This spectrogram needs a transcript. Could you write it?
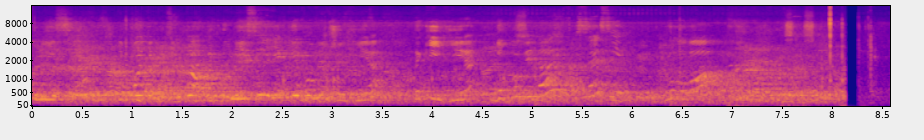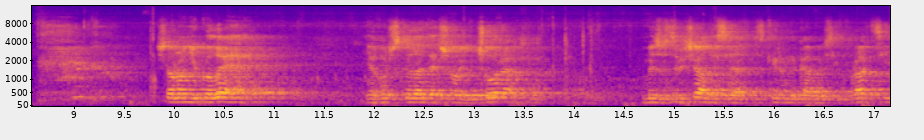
Комісія, і потім результати комісії, які вони вже є, такі є, доповідає на сесії голова Шановні колеги, я хочу сказати, що вчора ми зустрічалися з керівниками всіх фракцій.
